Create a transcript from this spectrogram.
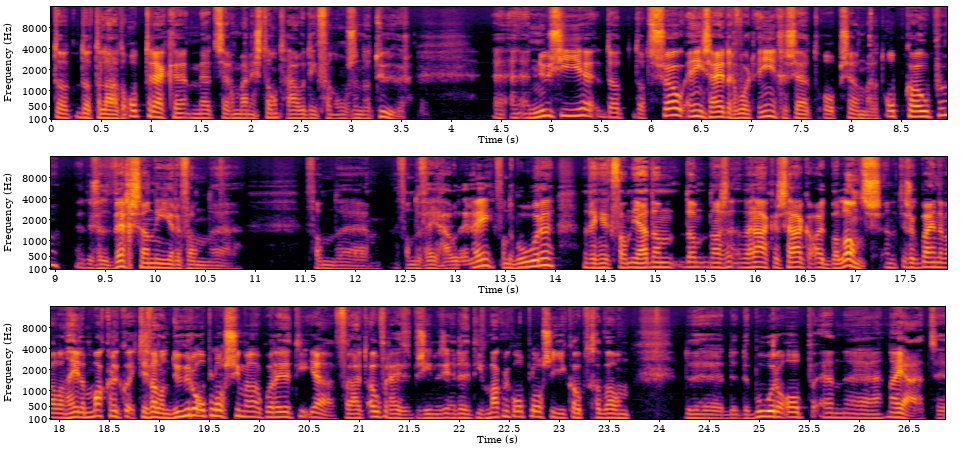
dat, dat te laten optrekken met zeg maar instandhouding van onze natuur. Eh, en, en, nu zie je dat dat zo eenzijdig wordt ingezet op zeg maar, het opkopen, dus het wegsaneren van van de, van de veehouderij, van de boeren. Dan denk ik van ja, dan, dan, dan, raken zaken uit balans. En het is ook bijna wel een hele makkelijke, het is wel een dure oplossing, maar ook wel relatief, ja, vanuit de overheid bezien een relatief makkelijke oplossing. Je koopt gewoon de, de, de boeren op en uh, nou ja, het, uh,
